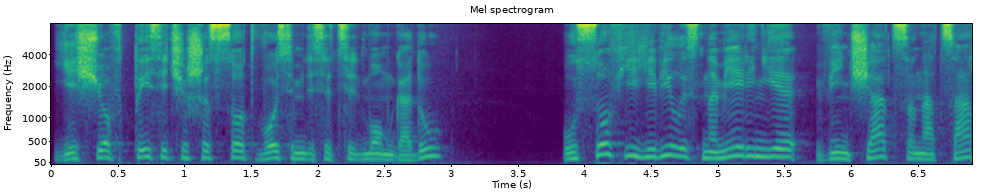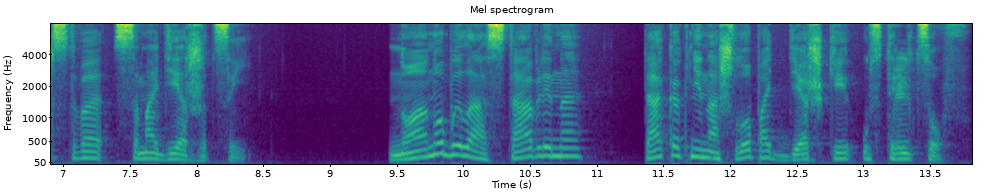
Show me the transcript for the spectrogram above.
Еще в 1687 году у Софьи явилось намерение венчаться на царство самодержицей, но оно было оставлено, так как не нашло поддержки у стрельцов.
